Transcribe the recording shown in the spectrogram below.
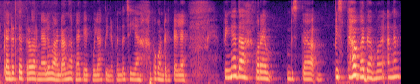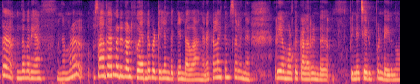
ഇക്കാന്റെ അടുത്ത് എത്ര പറഞ്ഞാലും വേണ്ടാന്ന് പറഞ്ഞാൽ കേൾക്കൂല പിന്നെ ഇപ്പം എന്താ ചെയ്യുക അപ്പോൾ കൊണ്ടുവരട്ടെ അല്ലേ? പിന്നെ അതാ കുറേ പിസ്ത പിസ്ത ബദാം അങ്ങനത്തെ എന്താ പറയുക നമ്മൾ സാധാരണ ഒരു ഗൾഫുകാരന്റെ പെട്ടിയിൽ എന്തൊക്കെ ഉണ്ടാവുക? അങ്ങനെയൊക്കെയുള്ള ഐറ്റംസുകൾ തന്നെ. റിയ മോൾക്ക് കളറുണ്ട് പിന്നെ ചെരുപ്പുണ്ടായിരുന്നു.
